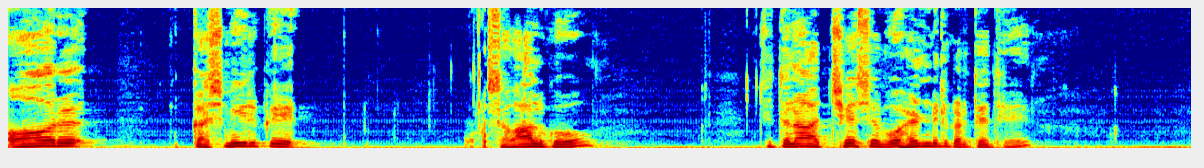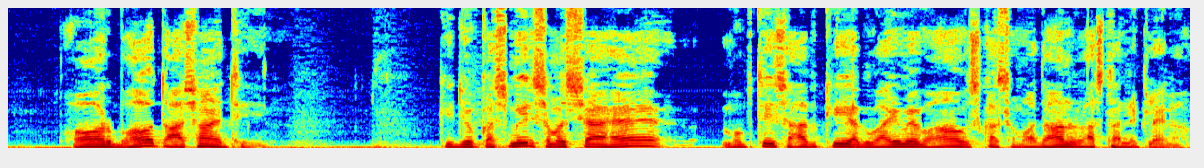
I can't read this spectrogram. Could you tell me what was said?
और कश्मीर के सवाल को जितना अच्छे से वो हैंडल करते थे, और बहुत आशाएँ थी। कि जो कश्मीर समस्या है, मुफ्ती साहब की अगुवाई में वहाँ उसका समाधान रास्ता निकलेगा।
